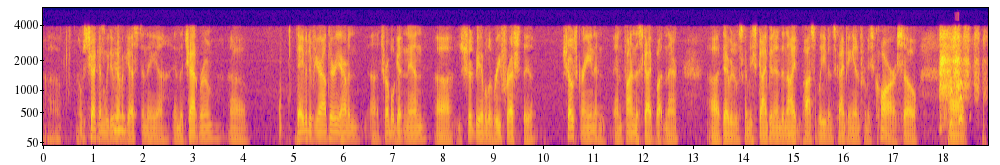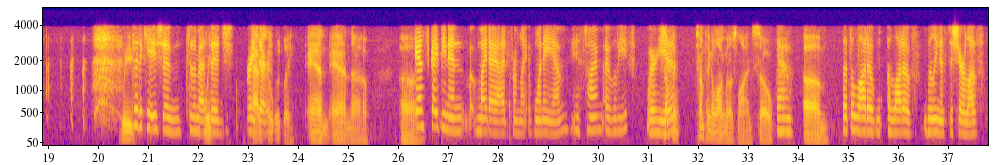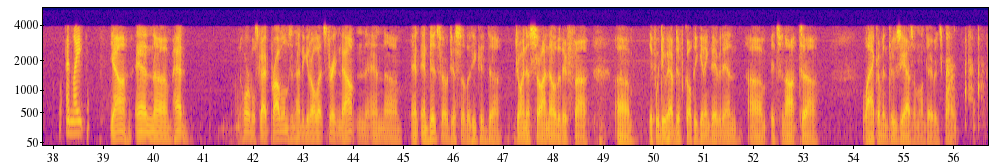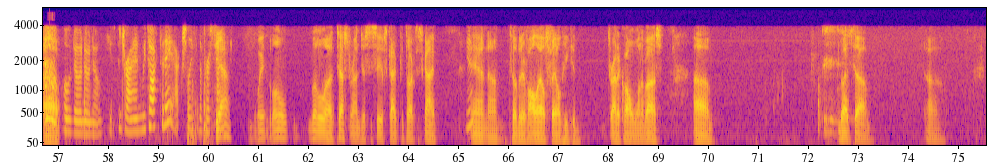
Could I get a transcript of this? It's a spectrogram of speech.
uh, I was checking we do have a Mm. guest in the uh, in the chat room uh David if you're out there you're having uh, trouble getting in uh you should be able to refresh the show screen and and find the Skype button there uh David was going to be skyping in tonight and possibly even skyping in from his car so uh, we dedication to the we- message right there. absolutely and and uh uh And skyping in, might I add, from like 1 a.m. his time, I believe, where he something is. something along those lines so Yeah. um that's a lot of a lot of willingness to share love and light. Yeah, and um, had horrible Skype problems and had to get all that straightened out, and and uh, and, and did so just so that he could uh, join us. So I know that if uh, um, if we do have difficulty getting David in, um, it's not uh, lack of enthusiasm on David's part. Uh, oh no, no, no. He's been trying. We talked today actually for the first time. Yeah, we a little little uh, test run just to see if Skype could talk to Skype, yeah. and uh, so that if all else failed, he could try to call one of us. Um, but uh, uh,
